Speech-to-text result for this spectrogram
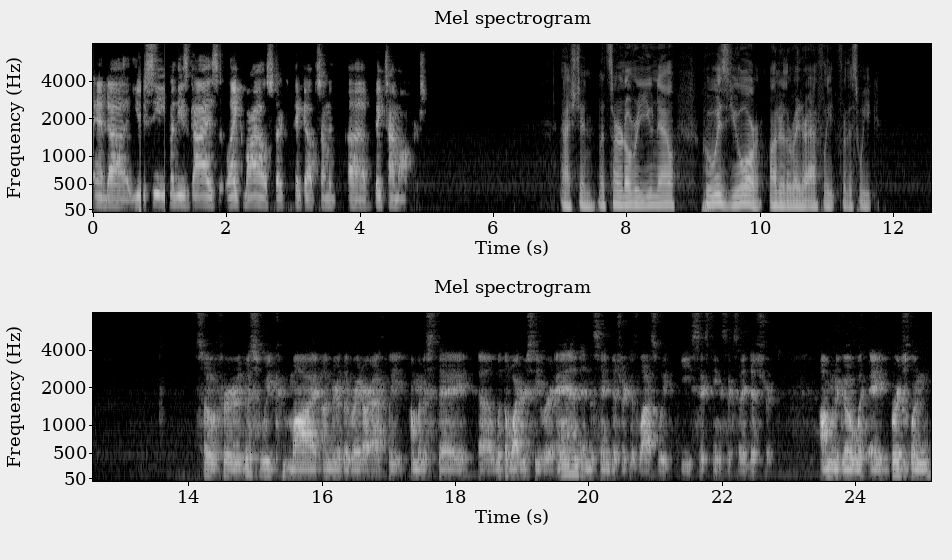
and uh, you see some of these guys like Miles start to pick up some uh, big time offers. Ashton, let's turn it over to you now. Who is your under the radar athlete for this week? So for this week, my under the radar athlete, I'm going to stay uh, with the wide receiver and in the same district as last week, the 16 6A district. I'm going to go with a Bridgeland,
